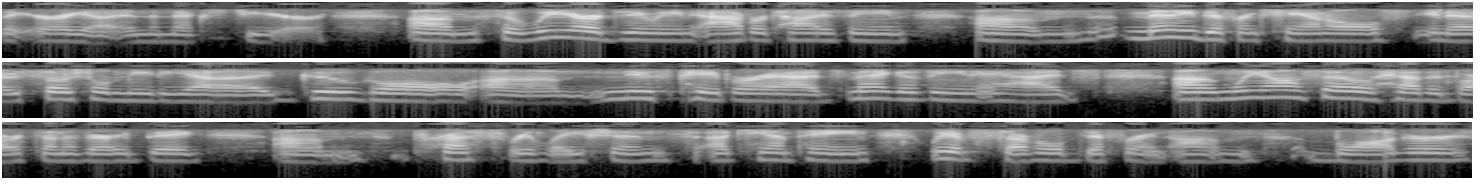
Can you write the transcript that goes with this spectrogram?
the area in the next year. Um, so we are doing advertising, um, many different channels, you know, social media, Google, um, newspaper ads, magazine ads. Um, we also have embarked on a very big um, press relations uh, campaign. We have several different um, bloggers,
